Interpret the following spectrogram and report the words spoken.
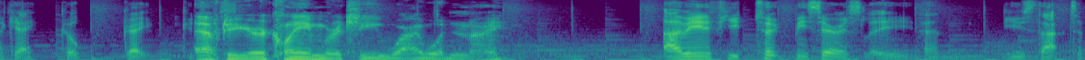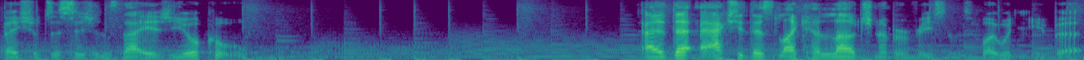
Okay, cool, great. good After choice. your claim, Richie, why wouldn't I? I mean, if you took me seriously and used that to base your decisions, that is your call. Uh, that, actually, there's like a large number of reasons why wouldn't you, but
